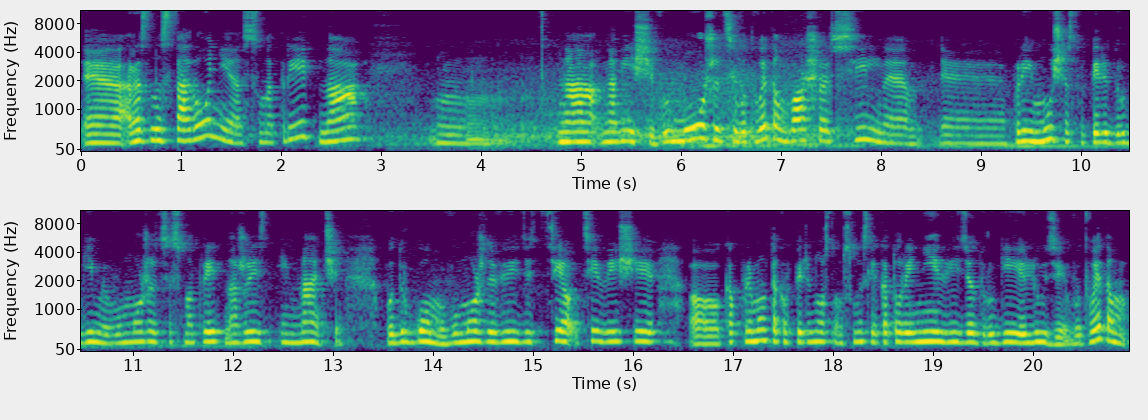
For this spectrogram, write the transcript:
э, разносторонне смотреть на... На, на вещи. Вы можете, вот в этом ваше сильное э, преимущество перед другими, вы можете смотреть на жизнь иначе, по-другому. Вы можете видеть те, те вещи, э, как в прямом, так и в переносном смысле, которые не видят другие люди. Вот в этом,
